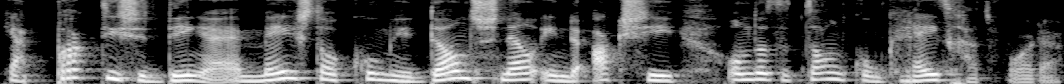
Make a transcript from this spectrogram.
ja, praktische dingen. En meestal kom je dan snel in de actie, omdat het dan concreet gaat worden.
